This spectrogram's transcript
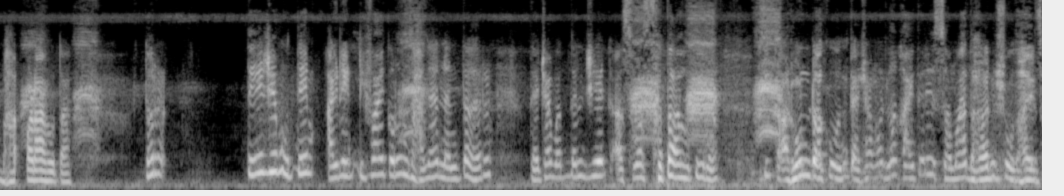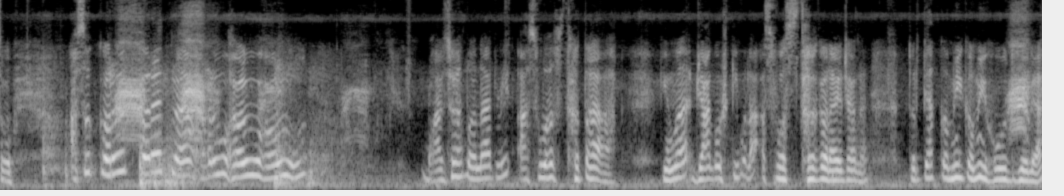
भापणा होता. तर ते जे मुद्दे आयडेंटिफाय करून झाल्यानंतर त्याच्याबद्दल जी एक अस्वस्थता होती ना ती काढून टाकून त्याच्यामधलं काहीतरी समाधान शोधायचं. असं करत करत ना हळूहळू हळू माझ्या मनातली अस्वस्थता किंवा ज्या गोष्टी मला अस्वस्थ करायच्या ना तर त्या कमी कमी होत गेल्या.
